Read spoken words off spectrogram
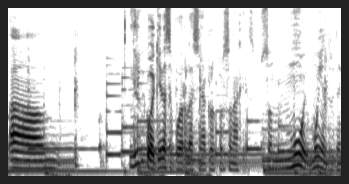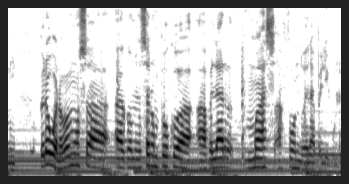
creo que cualquiera se puede relacionar con los personajes, son muy, muy entretenidos. Pero bueno, vamos a, comenzar un poco a hablar más a fondo de la película.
